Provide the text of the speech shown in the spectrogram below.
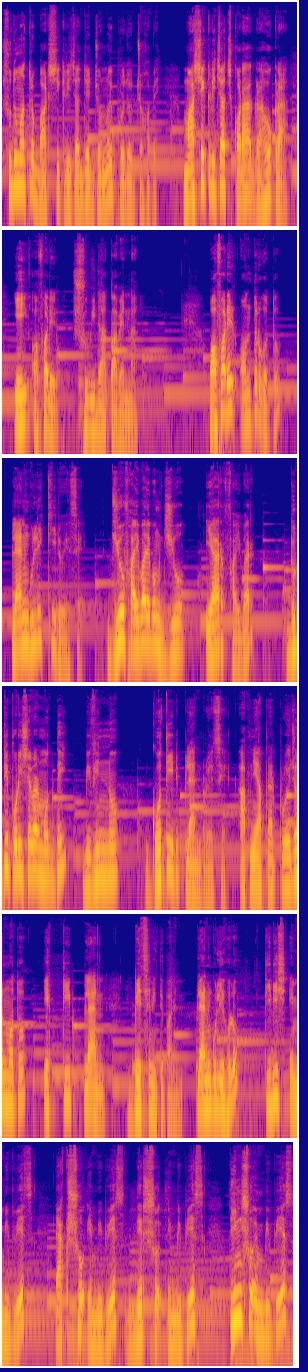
শুধুমাত্র বার্ষিক রিচার্জের জন্যই প্রযোজ্য হবে। মাসিক রিচার্জ করা গ্রাহকরা এই অফারের সুবিধা পাবেন না। অফারের অন্তর্গত প্ল্যানগুলি কি রয়েছে? জিও ফাইবার এবং জিও এয়ার ফাইবার দুটি পরিষেবার মধ্যেই বিভিন্ন গতির প্ল্যান রয়েছে। আপনি আপনার প্রয়োজন মতো একটি প্ল্যান বেছে নিতে পারেন। প্ল্যানগুলি হলো তিরিশ এমবিপিএস একশো এমবিপিএস দেড়শো এমবিপিএস তিনশো এমবিপিএস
